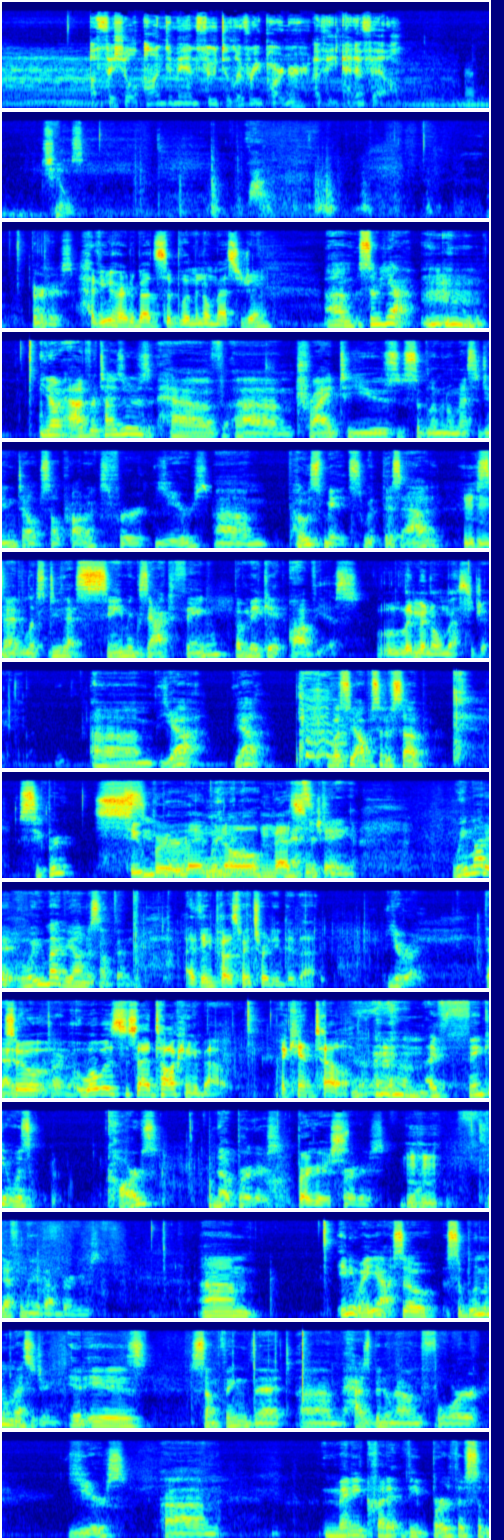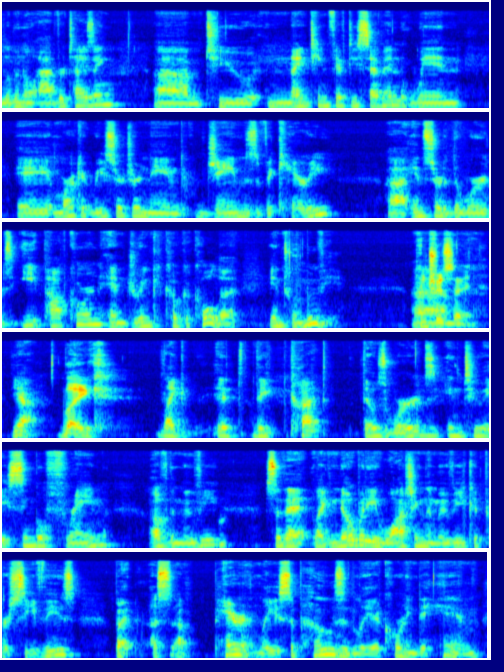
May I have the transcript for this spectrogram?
official on demand food delivery partner of the NFL. chills. Wow. Burgers. Have you heard about subliminal messaging? Um, so yeah, you know, advertisers have um, tried to use subliminal messaging to help sell products for years. Um, Postmates with this ad said, "Let's do that same exact thing, but make it obvious." Liminal messaging. Um, yeah, yeah. What's the opposite of sub? Super. super Superliminal messaging. We might we might be onto something. I think Postmates already did that. You're right. That is So, what we're talking about. what was this ad talking about? I can't tell. I think it was cars. No, burgers. Burgers. Burgers. Yeah. Definitely about burgers. Um anyway, yeah, so subliminal messaging. It is something that um, has been around for years. Um, many credit the birth of subliminal advertising um, to 1957 when a market researcher named James Vicary uh, inserted the words eat popcorn and drink Coca Cola into a movie. Interesting. Yeah. like, like it they cut those words into a single frame of the movie so that like nobody watching the movie could perceive these but apparently supposedly according to him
